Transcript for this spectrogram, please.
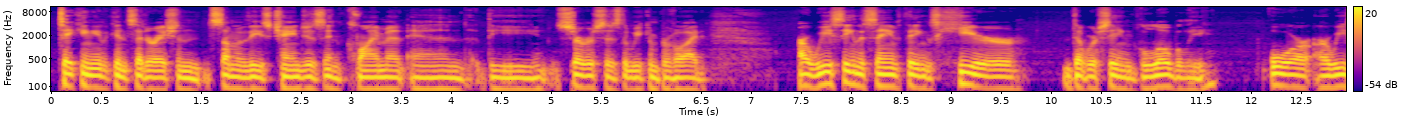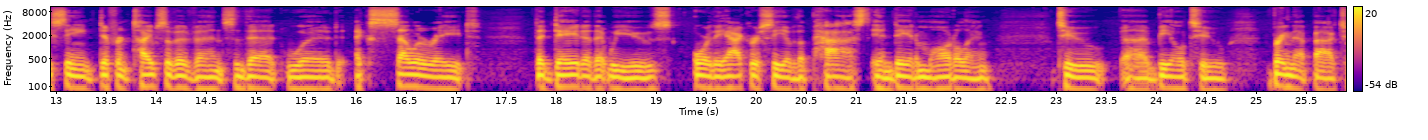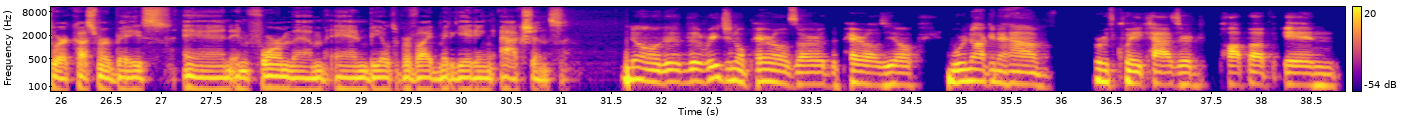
taking into consideration some of these changes in climate and the services that we can provide are we seeing the same things here that we're seeing globally? Or are we seeing different types of events that would accelerate the data that we use or the accuracy of the past in data modeling to uh, be able to bring that back to our customer base and inform them and be able to provide mitigating actions? No, the, the regional perils are the perils. You know, we're not going to have earthquake hazard pop up in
